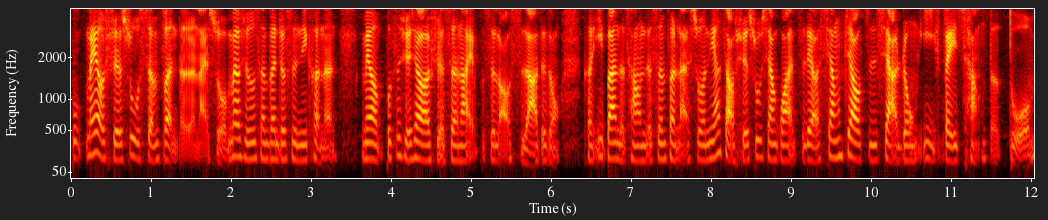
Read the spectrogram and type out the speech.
不没有学术身份的人来说，没有学术身份就是你可能没有不是学校的学生啊，也不是老师啊，这种可能一般的常人的身份来说，你要找学术相关的资料，相较之下容易非常的多。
